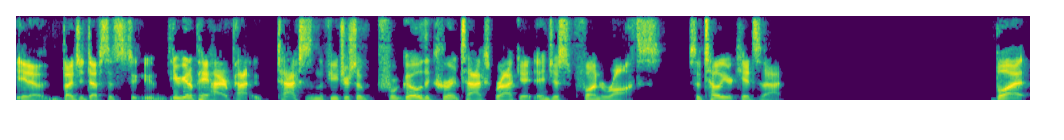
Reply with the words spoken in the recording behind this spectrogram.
you know, budget deficits. You're going to pay higher pa- taxes in the future. So forego the current tax bracket and just fund Roths. So tell your kids that. But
